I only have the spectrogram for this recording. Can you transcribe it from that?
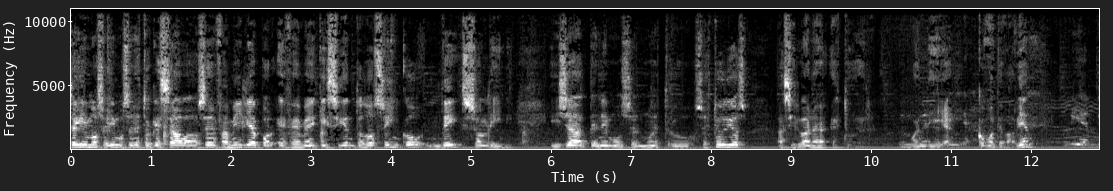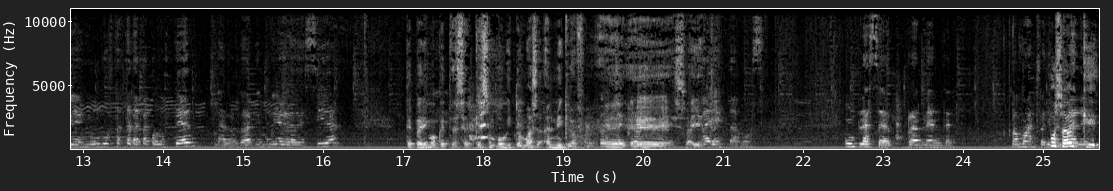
Seguimos, seguimos en esto que es Sábados en Familia por FMX 1025 de Solini. Y ya tenemos en nuestros estudios a Silvana Studer. Buen día. ¿Cómo te va? ¿Bien? Bien, bien. Un gusto estar acá con usted. La verdad que muy agradecida. Te pedimos que te acerques un poquito más al micrófono. Eh, ahí, estamos. Un placer, realmente. Vamos a experimentar ¿Vos sabés que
